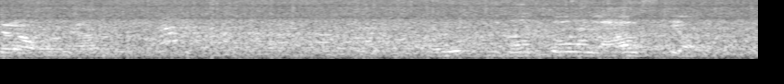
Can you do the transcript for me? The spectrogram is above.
Locke schaut er an. Ja. Unten und da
